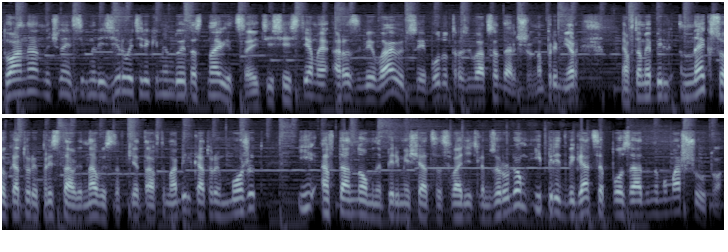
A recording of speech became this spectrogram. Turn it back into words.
то она начинает сигнализировать и рекомендует остановиться. Эти системы развиваются и будут развиваться дальше. Например, автомобиль Nexo, который представлен на выставке, это автомобиль, который может и автономно перемещаться с водителем за рулем и передвигаться по заданному маршруту.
